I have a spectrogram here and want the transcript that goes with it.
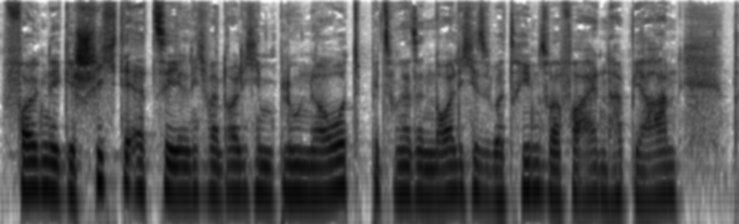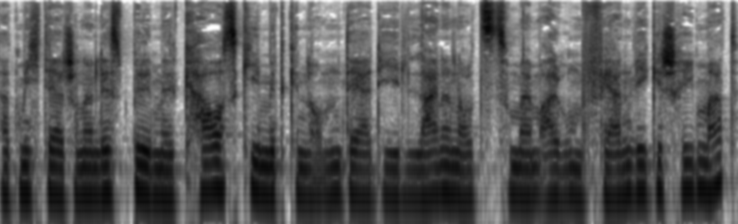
folgende Geschichte erzählen. Ich war neulich im Blue Note, beziehungsweise neulich ist übertrieben, es war vor eineinhalb Jahren. Da hat mich der Journalist Bill Milkowski mitgenommen, der die Liner Notes zu meinem Album Fernweh geschrieben hat.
